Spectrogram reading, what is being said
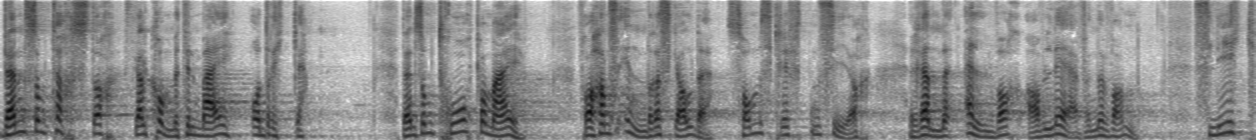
Den som tørster, skal komme til meg og drikke. Den som tror på meg, fra hans indre skal det, som Skriften sier, renne elver av levende vann. Slik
